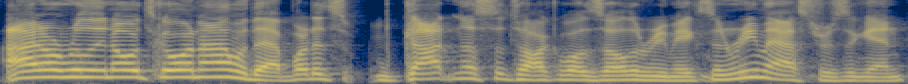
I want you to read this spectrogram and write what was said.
I don't really know what's going on with that, but it's gotten us to talk about Zelda remakes and remasters again.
